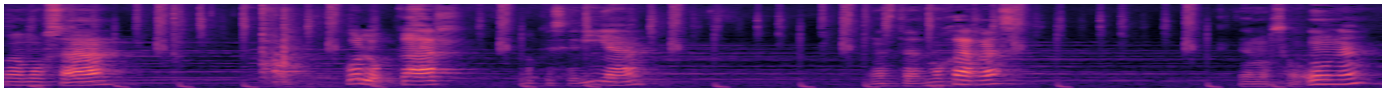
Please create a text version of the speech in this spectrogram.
Vamos a colocar lo que sería nuestras mojarras. Tenemos una.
